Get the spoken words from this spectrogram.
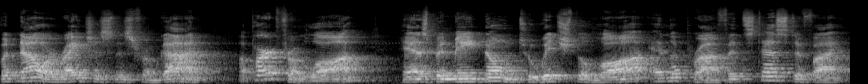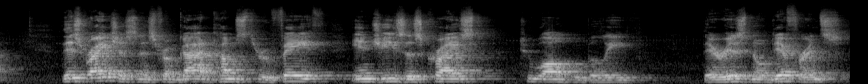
But now a righteousness from God, apart from law, has been made known, to which the law and the prophets testify. This righteousness from God comes through faith in Jesus Christ to all who believe. There is no difference,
